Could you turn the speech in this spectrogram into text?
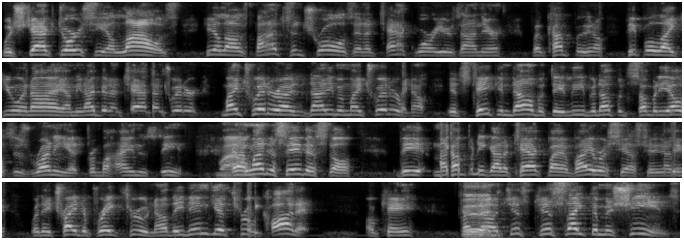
which Jack Dorsey allows. He allows bots and trolls and attack warriors on there but you know, people like you and I. I mean, I've been attacked on Twitter. My Twitter uh, is not even my Twitter right now. It's taken down, but they leave it up, and somebody else is running it from behind the scenes. Wow. And I wanted to say this though: the my company got attacked by a virus yesterday, where they tried to break through. Now they didn't get through. We caught it. Okay. But uh, Good. now, just just like the machines,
